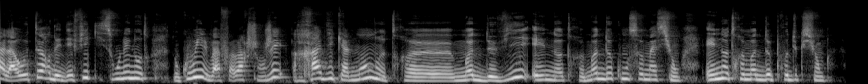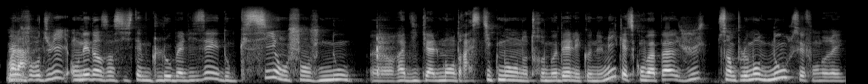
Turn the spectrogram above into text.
à la hauteur des défis qui sont les nôtres. Donc oui, il va falloir changer radicalement notre euh, mode de vie et notre mode de consommation et notre mode de production. Aujourd'hui, on est dans un système globalisé. Donc, si on change, nous, euh, radicalement, drastiquement, notre modèle économique, est-ce qu'on ne va pas juste simplement, nous, s'effondrer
